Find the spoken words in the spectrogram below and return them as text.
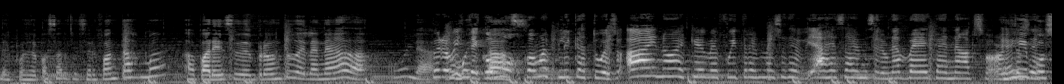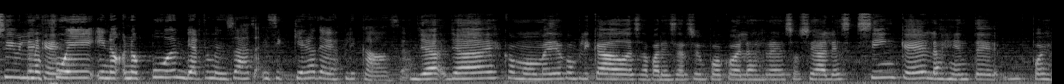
Después de pasar de ser fantasma, aparece de pronto de la nada. Hola. Pero ¿cómo viste, ¿cómo, estás? ¿cómo explicas tú eso? Ay, no, es que me fui tres meses de viaje, ¿sabes? Me salió una beca en Oxford. Es imposible me que- fui y no, no pude enviar tu mensaje, o sea, ni siquiera te había explicado, o sea. Ya, ya es como medio complicado desaparecerse un poco de las redes sociales sin que la gente pues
